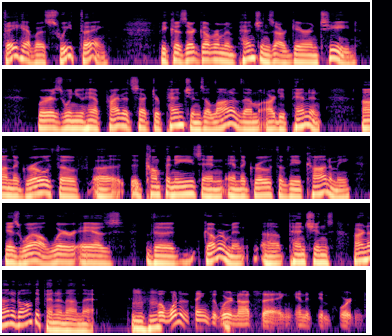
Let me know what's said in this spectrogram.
they have a sweet thing because their government pensions are guaranteed. Whereas when you have private sector pensions, a lot of them are dependent on the growth of uh, companies and, and the growth of the economy as well. Whereas the government uh, pensions are not at all dependent on that. hmm Well, one of the things that we're not saying, and it's important,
